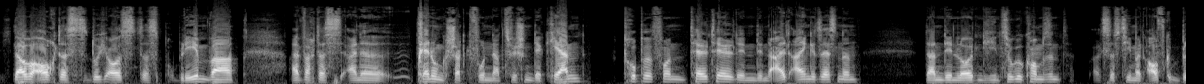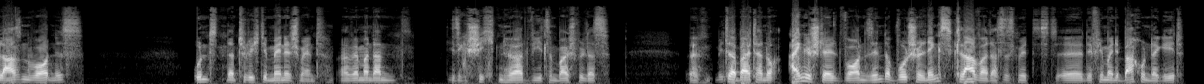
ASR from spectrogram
ich glaube auch, dass durchaus das Problem war, einfach, dass eine Trennung stattgefunden hat zwischen der Kerntruppe von Telltale, den, den Alteingesessenen, dann den Leuten, die hinzugekommen sind, als das Team halt aufgeblasen worden ist, und natürlich dem Management. Wenn man dann diese Geschichten hört, wie zum Beispiel, dass äh, Mitarbeiter noch eingestellt worden sind, obwohl schon längst klar war, dass es mit äh, der Firma den Bach runtergeht.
